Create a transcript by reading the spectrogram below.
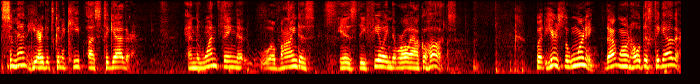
cement here that's going to keep us together. And the one thing that will bind us is the feeling that we're all alcoholics. But here's the warning that won't hold us together.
